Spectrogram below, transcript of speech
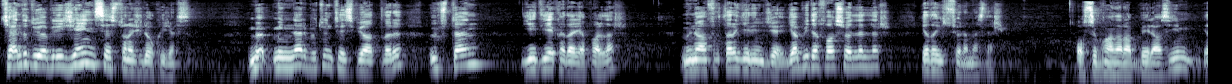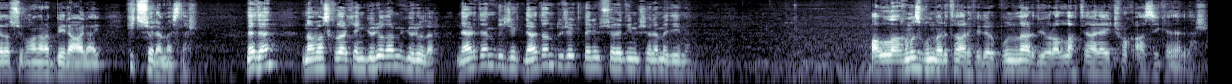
Kendi duyabileceğin ses tonajıyla okuyacaksın. Müminler bütün tesbihatları üçten yediye kadar yaparlar. Münafıklara gelince ya bir defa söylerler ya da hiç söylemezler. O Sübhane Rabbil Azim ya da Sübhane Rabbil Alay hiç söylemezler. Neden? Namaz kılarken görüyorlar mı? Görüyorlar. Nereden bilecek, nereden duyacak benim söylediğimi, söylemediğimi? Allah'ımız bunları tarif ediyor. Bunlar diyor Allah Teala'yı çok az zikrederler.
